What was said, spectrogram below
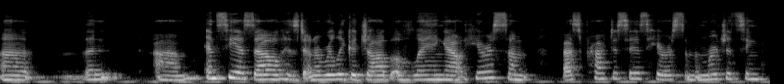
uh, the um, NCSL has done a really good job of laying out here are some best practices, here are some emerging,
